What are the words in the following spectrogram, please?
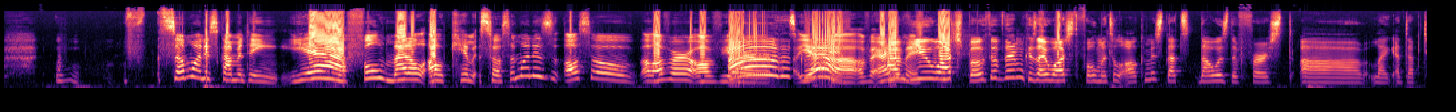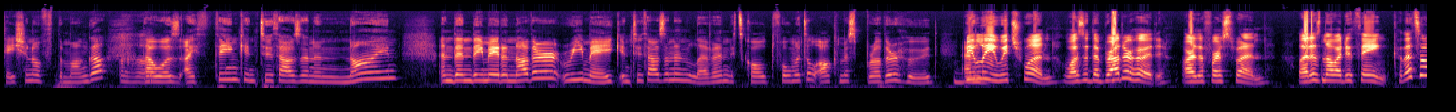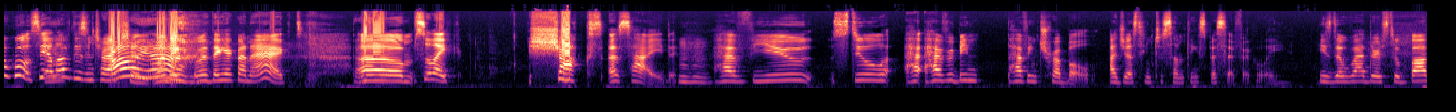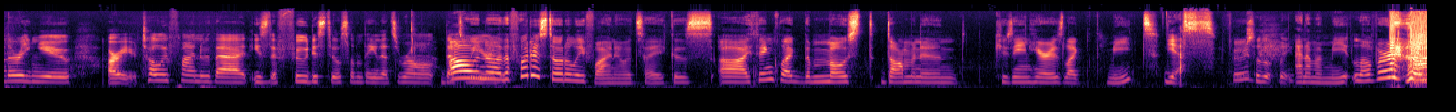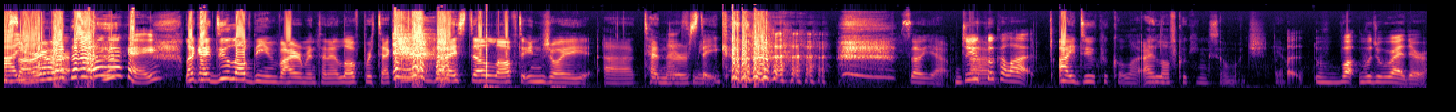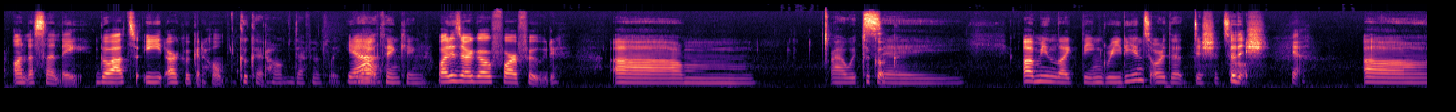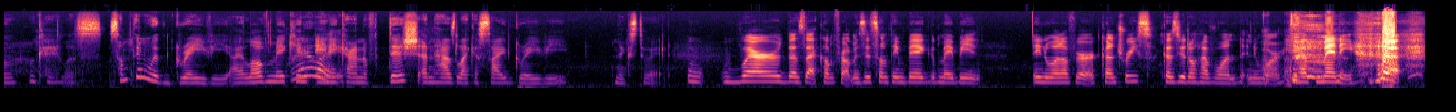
someone is commenting, yeah, Full Metal Alchemist. So someone is also a lover of your, Oh, yeah, of anime. Have you watched both of them? Because I watched Full Metal Alchemist. That's that was the first uh like adaptation of the manga. Uh-huh. That was I think in 2009, and then they made another remake in 2011. It's called Full Metal Alchemist Brotherhood. Billy, which one was it? The Brotherhood or the first one? Let us know what you think. That's so cool. See, I love this interaction when yeah. they when they can connect. That's um, so like shocks aside, Mhm. have you still ha- have you been having trouble adjusting to something specifically? Is the weather still bothering you? Are you totally fine with that? Is the food is still something that's wrong? That's oh weird? no, the food is totally fine. I would say because uh, I think like the most dominant cuisine here is like meat yes, food, absolutely. and I'm a meat lover. I'm you sorry about that. Oh, okay. like I do love the environment and I love protecting it, but I still love to enjoy uh, tender nice steak. so yeah. Do you um, cook a lot? I do cook a lot. I love cooking so much. Yeah. Uh, what would you rather on a Sunday? Go out to eat or cook at home? Cook at home, definitely. Yeah. Without thinking. What is your go for food? Um, I would To cook. say. I mean, like the ingredients or the dish itself. The dish. Uh, okay, let's something with gravy. I love making any kind of dish and has like a side gravy next to it. Where does that come from? Is it something big, maybe in one of your countries? Because you don't have one anymore. You have many.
